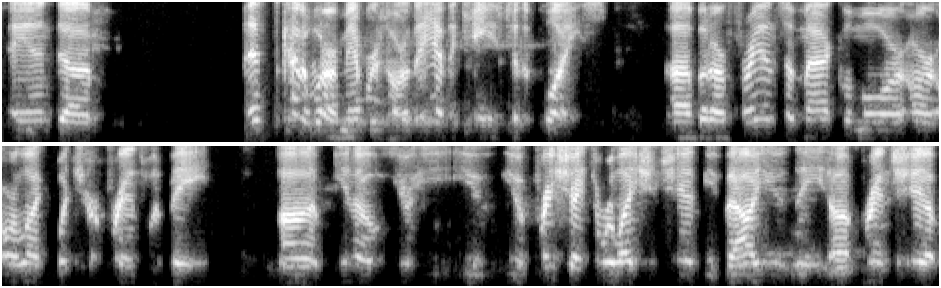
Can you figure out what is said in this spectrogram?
And uh, that's kind of what our members are. They have the keys to the place. Uh, but our friends of McLemore are, are like what your friends would be. Uh, you know, you you appreciate the relationship, you value the uh, friendship,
